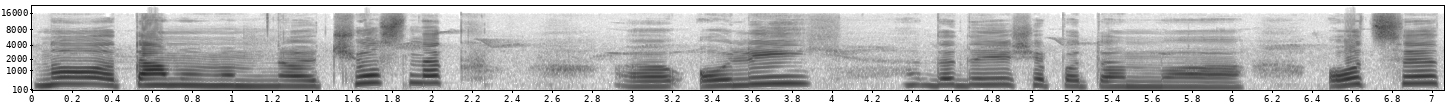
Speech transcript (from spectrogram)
Ну, там м, чесник, е, олій додає ще, потім е, оцет,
